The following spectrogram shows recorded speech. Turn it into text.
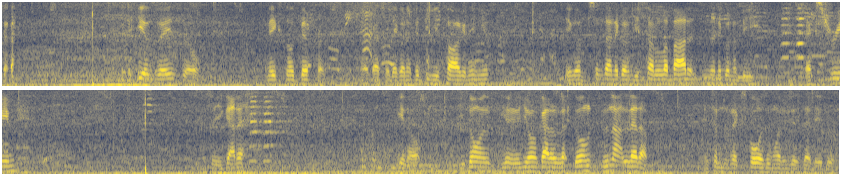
you know what I'm saying? So, makes no difference. Like I said, they're going to continue targeting you. They're going, sometimes they're going to be subtle about it, sometimes they're going to be extreme. So you got to you know, you don't you, don't gotta let, don't do not let up in terms of exposing what it is that they do.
